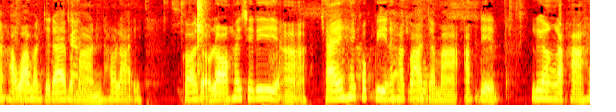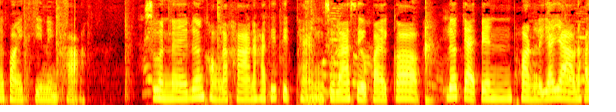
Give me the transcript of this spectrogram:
นะคะว่ามันจะได้ประมาณเท่าไหร่ ก็เดี๋ยวรอให้เชอรี่อ่าใช้ให้ครบปีนะคะ ก็อาจจะมาอัปเดตเรื่องราคาให้ฟังอีกทีหนึ่งค่ะ ส่วนในเรื่องของราคานะคะที่ติดแผงโซลาเซลล์ไปก็เลือกจ่ายเป็นผ่อนระยะยาวนะคะ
